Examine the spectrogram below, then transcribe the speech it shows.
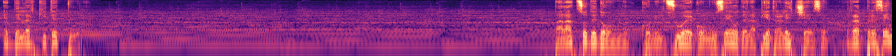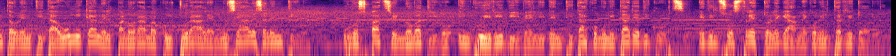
e dell'architettura. Palazzo De Donno, con il suo ecomuseo della pietra leccese, rappresenta un'entità unica nel panorama culturale e museale salentino uno spazio innovativo in cui rivive l'identità comunitaria di Curzi ed il suo stretto legame con il territorio.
